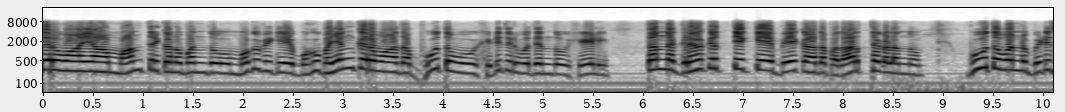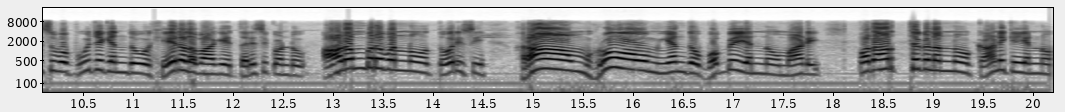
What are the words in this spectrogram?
ತರುವಾಯ ಮಾಂತ್ರಿಕನು ಬಂದು ಮಗುವಿಗೆ ಬಹುಭಯಂಕರವಾದ ಭೂತವು ಹಿಡಿದಿರುವುದೆಂದು ಹೇಳಿ ತನ್ನ ಗೃಹಕೃತ್ಯಕ್ಕೆ ಬೇಕಾದ ಪದಾರ್ಥಗಳನ್ನು ಭೂತವನ್ನು ಬಿಡಿಸುವ ಪೂಜೆಗೆಂದು ಹೇರಳವಾಗಿ ತರಿಸಿಕೊಂಡು ಆಡಂಬರವನ್ನು ತೋರಿಸಿ ಹ್ರಾಂ ಹ್ರೂಂ ಎಂದು ಬೊಬ್ಬೆಯನ್ನು ಮಾಡಿ ಪದಾರ್ಥಗಳನ್ನು ಕಾಣಿಕೆಯನ್ನು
